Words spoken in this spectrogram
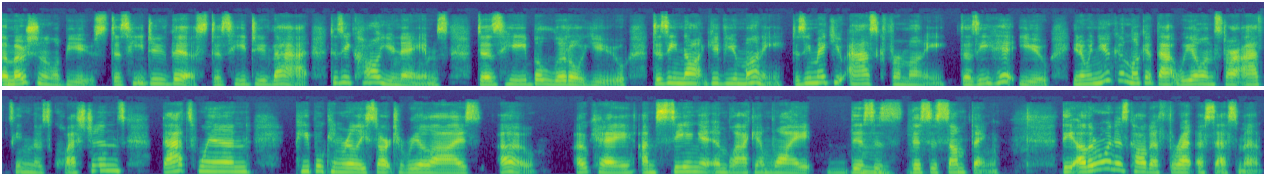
emotional abuse? Does he do this? Does he do that? Does he call you names? Does he belittle you? Does he not give you money? Does he make you ask for money? Does he hit you? You know, when you can look at that wheel and start asking those questions, that's when people can really start to realize, oh, okay, I'm seeing it in black and white. This mm. is this is something. The other one is called a threat assessment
